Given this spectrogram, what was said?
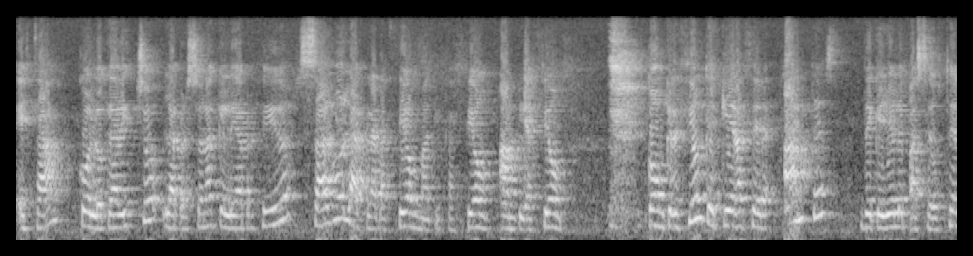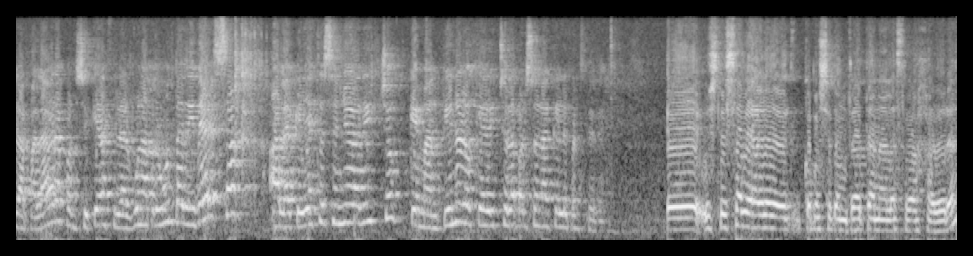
está con lo que ha dicho la persona que le ha precedido, salvo la aclaración, matización, ampliación, concreción que quiera hacer antes de que yo le pase a usted la palabra, por si quiere hacerle alguna pregunta diversa a la que ya este señor ha dicho que mantiene lo que ha dicho la persona que le precede. Eh, ¿Usted sabe algo de cómo se contratan a las trabajadoras?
